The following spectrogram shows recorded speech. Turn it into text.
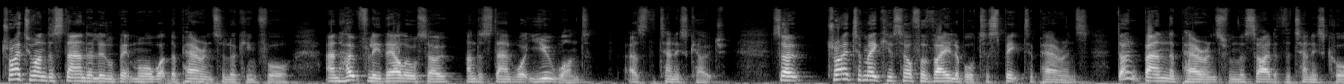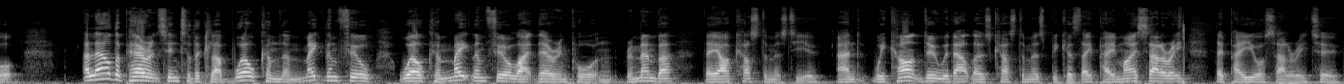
Try to understand a little bit more what the parents are looking for, and hopefully, they'll also understand what you want as the tennis coach. So, try to make yourself available to speak to parents. Don't ban the parents from the side of the tennis court. Allow the parents into the club, welcome them, make them feel welcome, make them feel like they're important. Remember, they are customers to you, and we can't do without those customers because they pay my salary, they pay your salary too.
